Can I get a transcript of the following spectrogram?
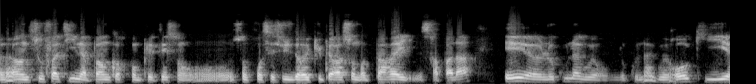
Euh, Ansu Fati n'a pas encore complété son, son, processus de récupération, donc pareil, il ne sera pas là. Et le Kunagüero, le Kunagüero qui,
